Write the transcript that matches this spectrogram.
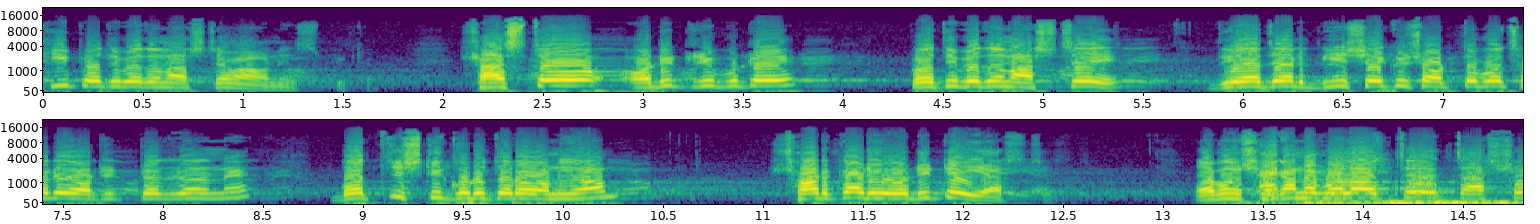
কি প্রতিবেদন আসছে, মাননীয় স্পিকার স্বাস্থ্য অডিট রিপোর্টে প্রতিবেদন আসছে দুই হাজার বিশ একুশ অর্থ বছরে অডিট প্রতিবেদনে বত্রিশটি গুরুতর অনিয়ম সরকারি অডিটেই আসছে। এবং সেখানে বলা হচ্ছে চারশো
